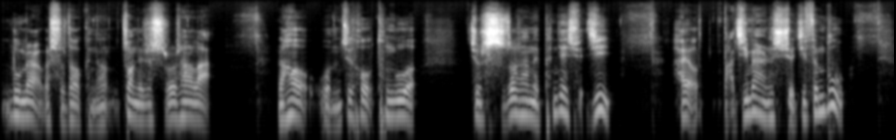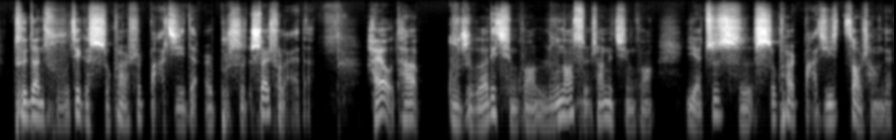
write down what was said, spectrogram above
路面有个石头，可能撞在这石头上了。然后我们最后通过就是石头上的喷溅血迹，还有打击面上的血迹分布，推断出这个石块是打击的，而不是摔出来的。还有他骨折的情况、颅脑损伤的情况，也支持石块打击造成的。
